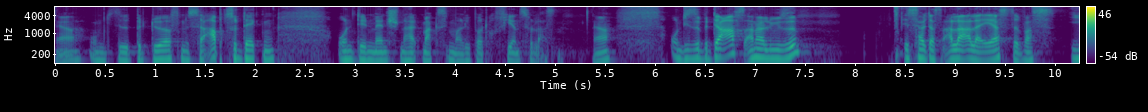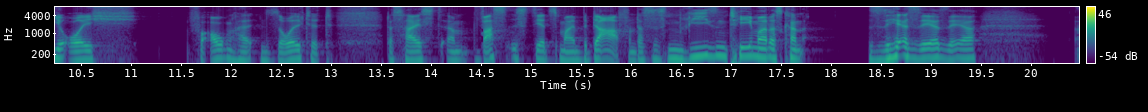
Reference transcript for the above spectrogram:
Ja, um diese Bedürfnisse abzudecken und den Menschen halt maximal hypertrophieren zu lassen. Ja, und diese Bedarfsanalyse ist halt das allererste, was ihr euch vor Augen halten solltet. Das heißt, ähm, was ist jetzt mein Bedarf? Und das ist ein Riesenthema, das kann sehr, sehr, sehr, äh,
